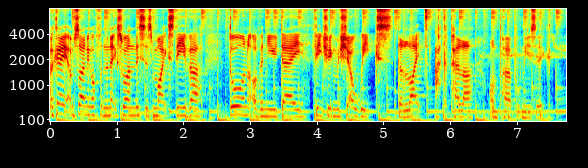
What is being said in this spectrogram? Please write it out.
Okay, I'm signing off on the next one. This is Mike Steva, Dawn of a New Day, featuring Michelle Weeks, The Light a cappella on Purple Music.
